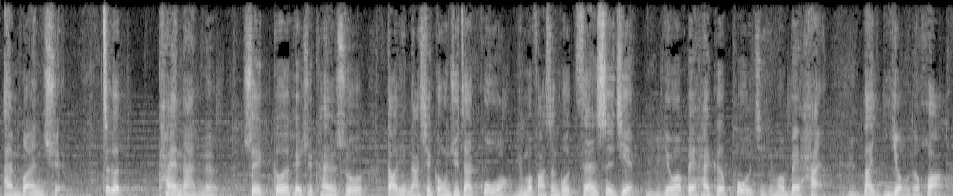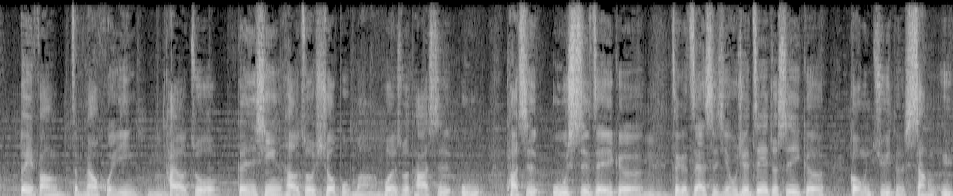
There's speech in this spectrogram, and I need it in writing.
安不安全？这个太难了，所以各位可以去看说，到底哪些工具在过往有没有发生过治安事件？有没有被骇客破解？有没有被害？那有的话，对方怎么样回应？他有做更新？他有做修补吗？或者说他是无他是无视这一个这个治安事件？我觉得这些就是一个工具的商誉。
